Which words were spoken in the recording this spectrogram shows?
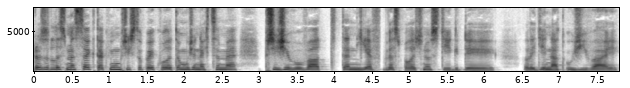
Rozhodli jsme se k takovému přístupu kvůli tomu, že nechceme přiživovat ten jev ve společnosti, kdy lidi nadužívají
